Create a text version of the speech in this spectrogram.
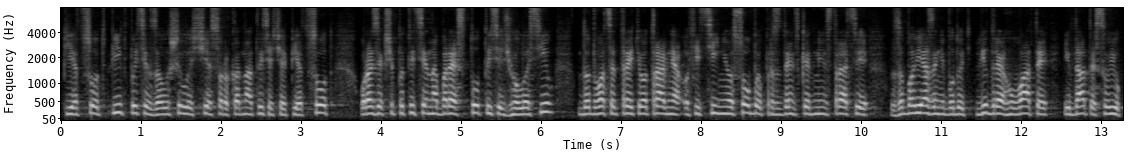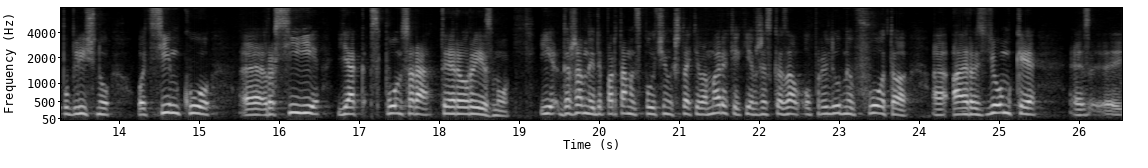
500 підписів, залишилось ще 41 тисяча 500. У разі, якщо петиція набере 100 тисяч голосів, до 23 травня офіційні особи президентської адміністрації зобов'язані будуть відреагувати і дати свою публічну оцінку е, Росії як спонсора тероризму. І Державний департамент Сполучених Штатів Америки, як я вже сказав, оприлюднив фото е, аерозйомки, е, е,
